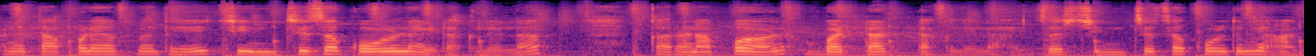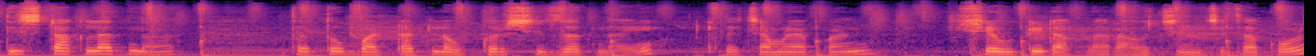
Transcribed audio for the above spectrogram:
आणि आता आपण यामध्ये चिंचेचा कोळ नाही टाकलेला कारण आपण बटाट टाकलेला आहे. जर चिंचेचा कोळ तुम्ही आधीच टाकलात ना तर तो बटाट लवकर शिजत नाही. त्याच्यामुळे आपण शेवटी टाकणार आहोत चिंचेचा कोळ.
